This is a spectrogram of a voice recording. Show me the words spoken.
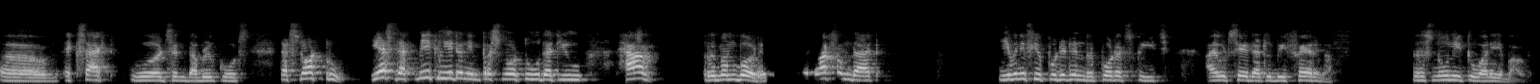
uh, exact words in double quotes. That's not true. Yes, that may create an impression or two that you have remembered. Apart from that, even if you put it in reported speech, I would say that will be fair enough there is no need to worry about it.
